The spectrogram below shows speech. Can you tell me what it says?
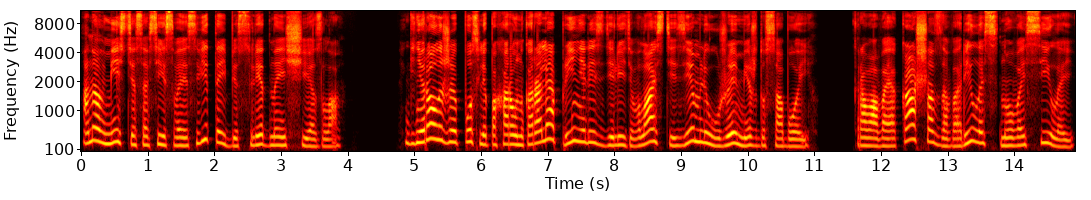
Она вместе со всей своей свитой бесследно исчезла. Генералы же после похорон короля принялись делить власть и землю уже между собой. Кровавая каша заварилась с новой силой.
